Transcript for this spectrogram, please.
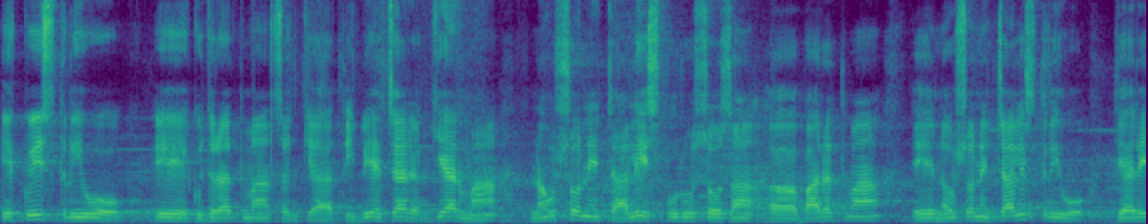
એકવીસ સ્ત્રીઓ એ ગુજરાતમાં સંખ્યા હતી. બે હજાર અગિયારમાં નવસો ને ચાલીસ પુરુષો ભારતમાં એ નવસો ને ચાલીસ સ્ત્રીઓ ત્યારે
